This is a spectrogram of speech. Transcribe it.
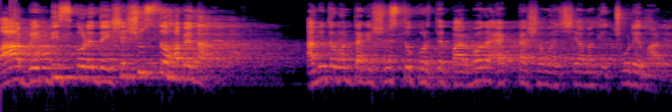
পা বেন্ডিস করে দেই, সে সুস্থ হবে না। আমি তখন তাকে সুস্থ করতে পারব না। একটা সময় সে আমাকে ছড়ে মারবে।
